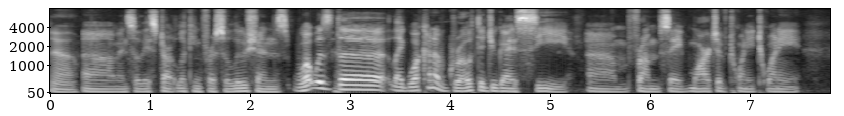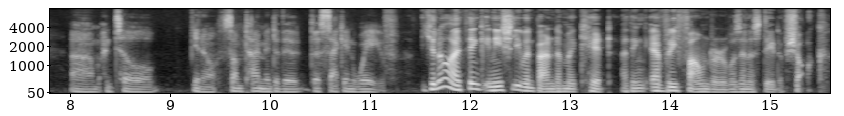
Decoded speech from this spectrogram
Yeah. Um, and so they start looking for solutions. What was yeah. the like? What kind of growth did you guys see um, from say March of 2020 um, until you know sometime into the the second wave? You know, I think initially when pandemic hit, I think every founder was in a state of shock.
